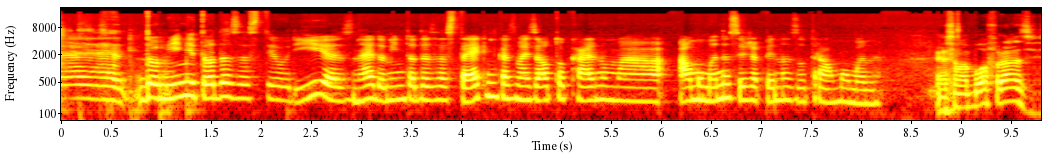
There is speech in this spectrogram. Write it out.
é, domine todas as teorias, né? Domine todas as técnicas, mas ao tocar numa alma humana seja apenas outra alma humana. Essa é uma boa frase.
